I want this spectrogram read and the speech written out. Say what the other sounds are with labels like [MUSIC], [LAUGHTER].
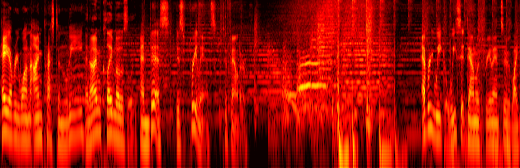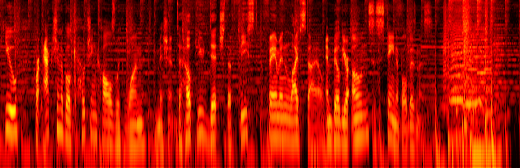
Hey everyone, I'm Preston Lee, And I'm Clay Mosley. and this is Freelance to Founder. Every week, we sit down with freelancers like you for actionable coaching calls with one mission to help you ditch the feast famine lifestyle. and build your own sustainable business.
